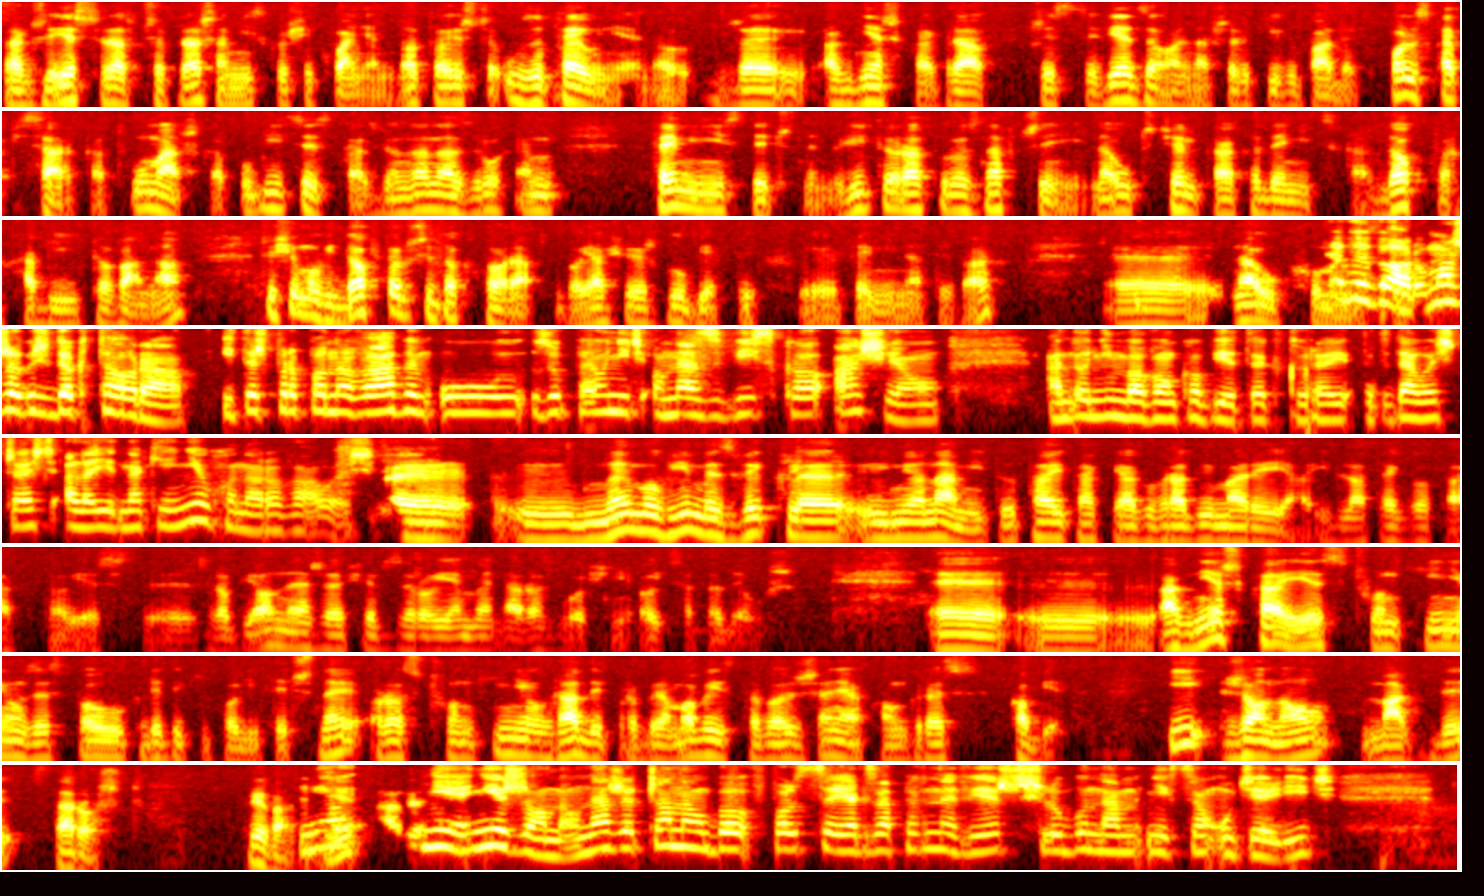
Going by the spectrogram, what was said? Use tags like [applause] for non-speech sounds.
Także jeszcze raz przepraszam, nisko się kłaniam. No to jeszcze uzupełnię, no, że Agnieszka gra, wszyscy wiedzą, ale na wszelki wypadek. Polska pisarka, tłumaczka, publicystka związana z ruchem feministycznym, literaturoznawczyni, nauczycielka akademicka, doktor habilitowana. Czy się mówi doktor czy doktora? Bo ja się już gubię w tych e, feminatywach E, nauk humanistycznych. Do wyboru, może być doktora. I też proponowałabym uzupełnić o nazwisko Asię, anonimową kobietę, której oddałeś cześć, ale jednak jej nie uhonorowałeś. E, my mówimy zwykle imionami tutaj, tak jak w Radiu Maryja i dlatego tak to jest e, zrobione, że się wzorujemy na rozgłośni ojca Tadeusza. Agnieszka jest członkinią zespołu krytyki politycznej oraz członkinią Rady Programowej Stowarzyszenia Kongres Kobiet i żoną Magdy Staroszczuk. Prywatnie. No, ale... Nie, nie żoną, narzeczoną, bo w Polsce, jak zapewne wiesz, ślubu nam nie chcą udzielić,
